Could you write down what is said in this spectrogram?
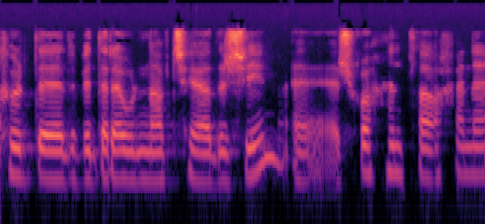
Kurd li vê dere û navçeya dijîn ji xwe hin taxene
